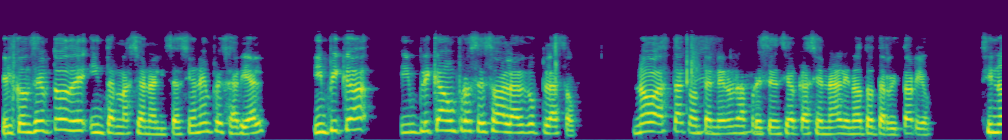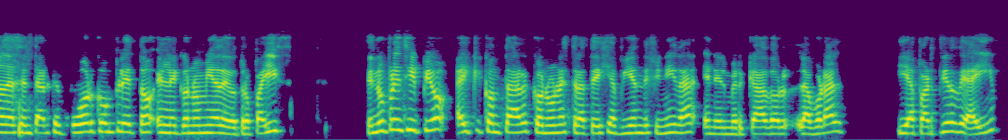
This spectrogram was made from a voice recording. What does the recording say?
El concepto de internacionalización empresarial implica, un proceso a largo plazo. No basta con tener una presencia ocasional en otro territorio, sino de asentarse por completo en la economía de otro país. En un principio hay que contar con una estrategia bien definida en el mercado laboral y a partir de ahí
